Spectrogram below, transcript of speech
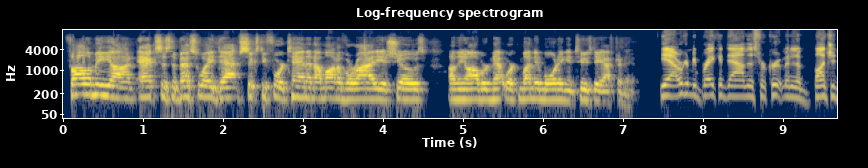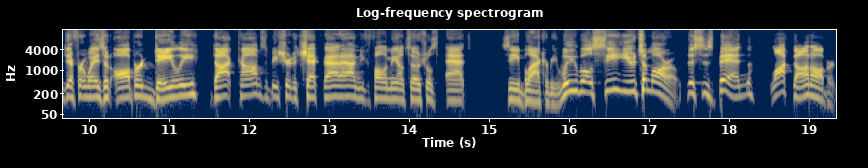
Follow me on X is the best way, DAP6410, and I'm on a variety of shows on the Auburn Network Monday morning and Tuesday afternoon. Yeah, we're going to be breaking down this recruitment in a bunch of different ways at auburndaily.com. So be sure to check that out. And you can follow me on socials at Z Blackerby. We will see you tomorrow. This has been Locked On Auburn.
